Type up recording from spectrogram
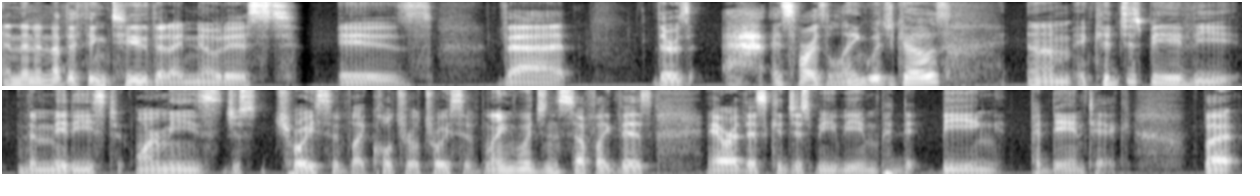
and then another thing, too, that I noticed is that there's, as far as language goes, um, it could just be the the Mid East army's just choice of like cultural choice of language and stuff like this, or this could just be being ped- being pedantic. But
